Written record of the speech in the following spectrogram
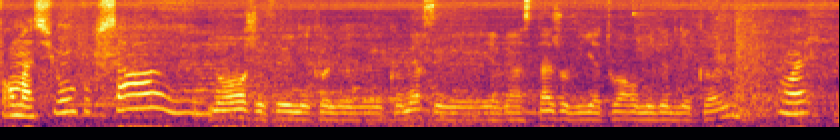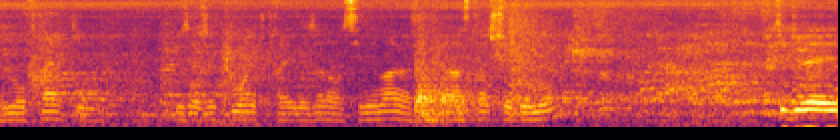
formation pour ça ou- Non, j'ai fait une école de commerce et il y avait un stage obligatoire au milieu de l'école. Ouais. Et mon frère, qui est plus âgé que moi et qui travaille déjà dans le cinéma, m'a fait faire un stage chez Gaumont. Qui devait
